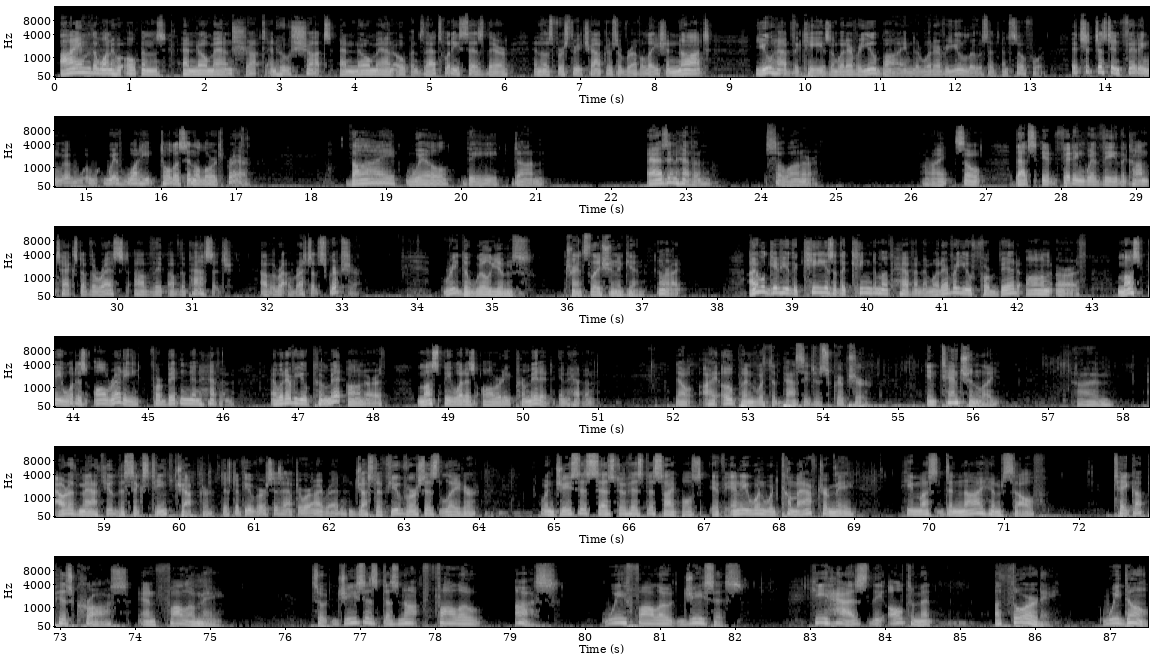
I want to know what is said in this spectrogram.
I'm the one who opens and no man shuts, and who shuts and no man opens. That's what he says there in those first three chapters of Revelation. Not you have the keys, and whatever you bind and whatever you loose, and, and so forth. It's just in fitting with what he told us in the Lord's Prayer. Thy will be done, as in heaven, so on earth. All right? So that's it fitting with the, the context of the rest of the of the passage, of the rest of Scripture. Read the Williams translation again. All right. I will give you the keys of the kingdom of heaven, and whatever you forbid on earth must be what is already forbidden in heaven, and whatever you permit on earth must be what is already permitted in heaven. Now, I opened with the passage of Scripture intentionally um, out of Matthew, the 16th chapter. Just a few verses after where I read. Just a few verses later, when Jesus says to his disciples, If anyone would come after me, he must deny himself, take up his cross, and follow me. So Jesus does not follow us we follow Jesus. He has the ultimate authority. We don't.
